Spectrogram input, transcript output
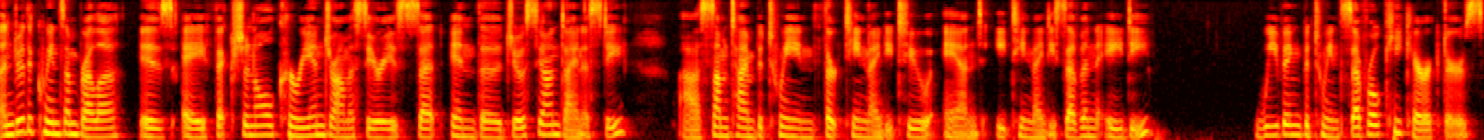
Under the Queen's Umbrella is a fictional Korean drama series set in the Joseon dynasty uh, sometime between 1392 and 1897 AD. Weaving between several key characters,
